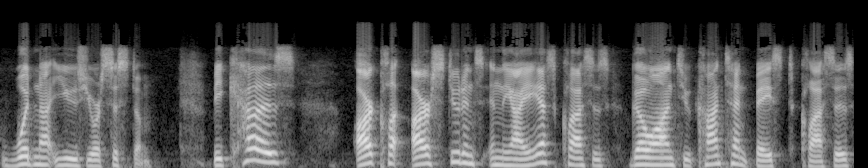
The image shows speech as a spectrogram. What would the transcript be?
would not use your system because our our students in the IAS classes go on to content-based classes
